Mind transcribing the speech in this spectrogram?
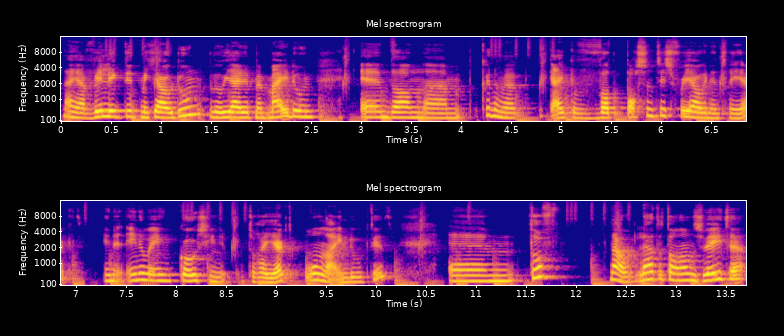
nou ja, wil ik dit met jou doen? Wil jij dit met mij doen? En dan um, kunnen we kijken wat passend is voor jou in een traject. In een 1 op 1 coaching traject. Online doe ik dit. En tof. Nou, laat het dan anders weten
